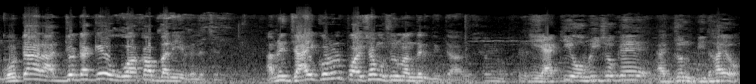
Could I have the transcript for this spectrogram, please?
গোটা রাজ্যটাকে ওয়াকআপ বানিয়ে ফেলেছেন। আপনি যাই করুন, পয়সা মুসলমানদের দিতে হবে। একই অভিযোগে একজন বিধায়ক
